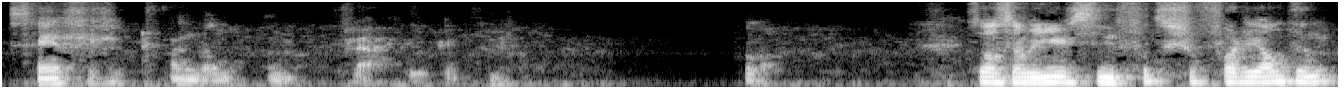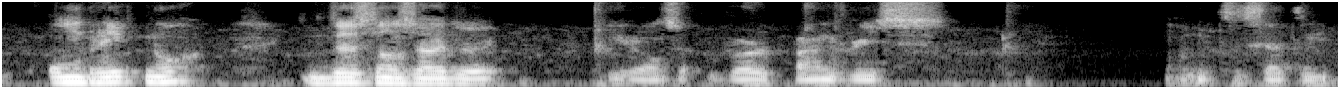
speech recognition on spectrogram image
cijfer en dan een vraagteken. Zoals we hier zien, Photoshop varianten ontbreekt nog. Dus dan zouden we hier onze word boundaries moeten zetten.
